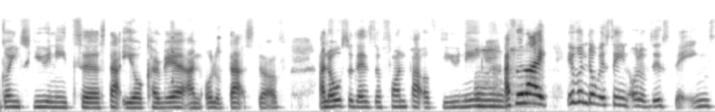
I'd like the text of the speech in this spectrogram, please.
going to uni to start your career and all of that stuff, and also there's the fun part of uni. Mm. I feel like even though we're saying all of these things,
